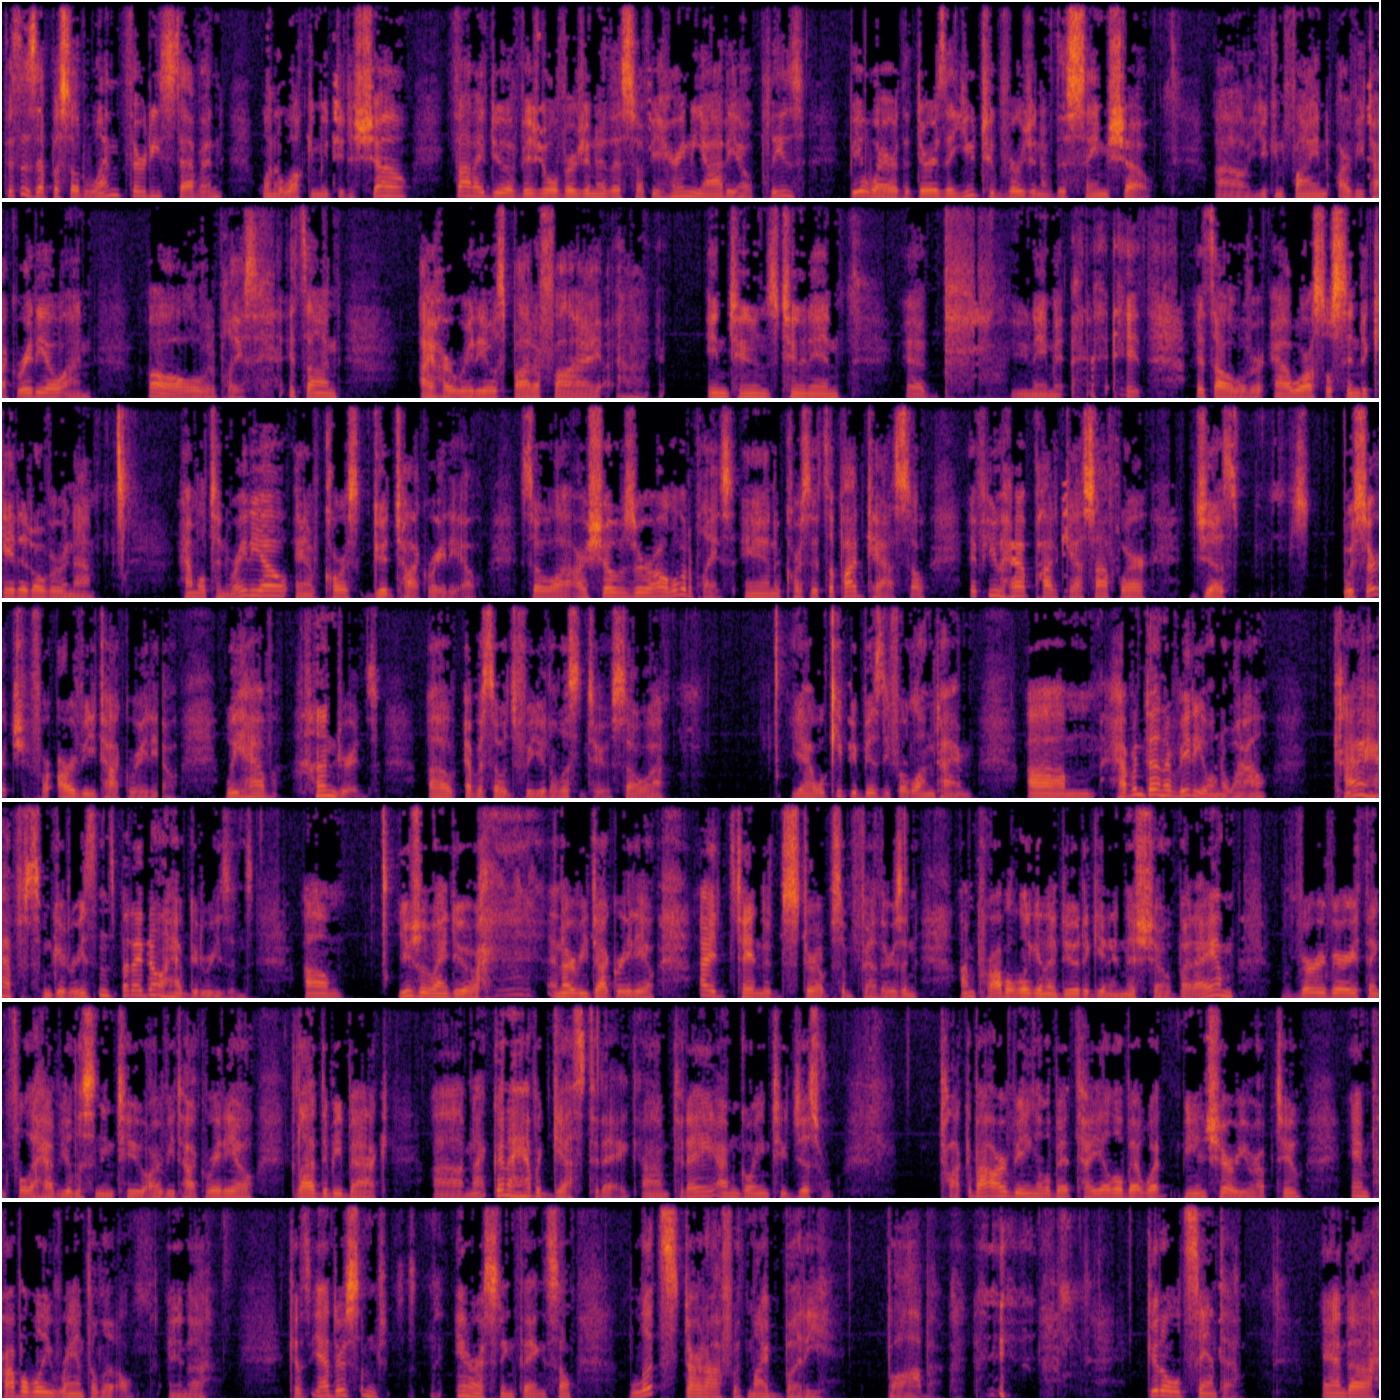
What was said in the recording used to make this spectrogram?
This is episode 137. Want to welcome you to the show. Thought I'd do a visual version of this, so if you're hearing the audio, please be aware that there is a YouTube version of this same show. Uh, you can find RV Talk Radio on oh, all over the place. It's on iHeartRadio, Spotify, uh, iTunes, TuneIn, uh, you name it. it it's all over. Uh, we're also syndicated over in uh, Hamilton Radio and, of course, Good Talk Radio. So uh, our shows are all over the place. And, of course, it's a podcast. So if you have podcast software, just search for RV Talk Radio. We have hundreds of episodes for you to listen to. So, uh, yeah, we'll keep you busy for a long time. Um, haven't done a video in a while. Kind of have some good reasons, but I don't have good reasons. Um, usually when I do an RV Talk Radio, I tend to stir up some feathers, and I'm probably going to do it again in this show, but I am very, very thankful to have you listening to RV Talk Radio. Glad to be back. Uh, I'm not going to have a guest today. Um, today I'm going to just talk about RVing a little bit, tell you a little bit what me and Sherry are up to, and probably rant a little. And, uh, cause yeah, there's some interesting things. So let's start off with my buddy, Bob. Good old Santa. And, uh,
